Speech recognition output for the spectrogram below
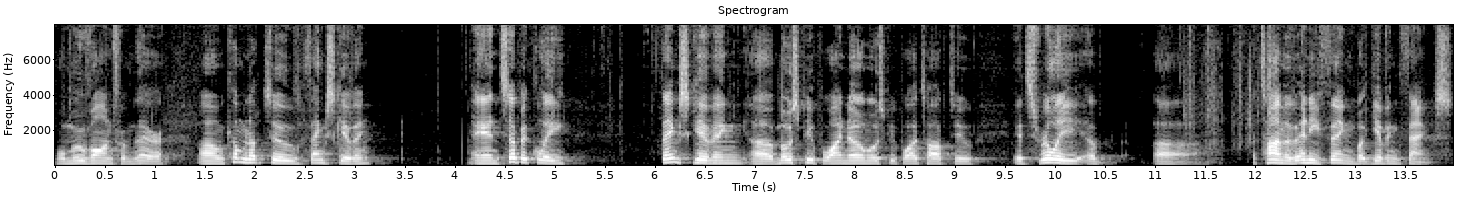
we'll move on from there. Um, coming up to Thanksgiving. And typically, Thanksgiving, uh, most people I know, most people I talk to, it's really a, uh, a time of anything but giving thanks.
